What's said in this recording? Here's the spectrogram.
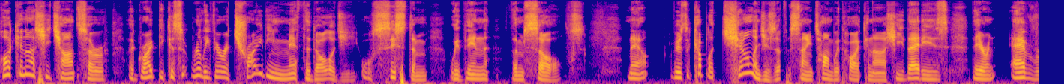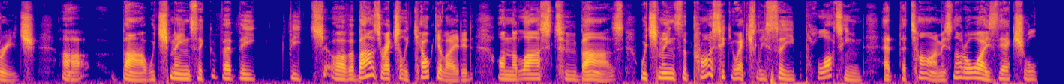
Heikin Ashi charts are, great because it really they're a trading methodology or system within themselves. Now there's a couple of challenges at the same time with Heikin Ashi that is they're an average uh, bar which means that, that the the, uh, the bars are actually calculated on the last two bars which means the price that you actually see plotting at the time is not always the actual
